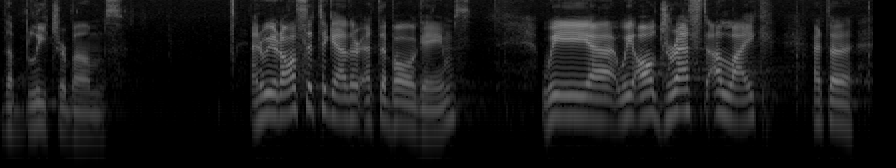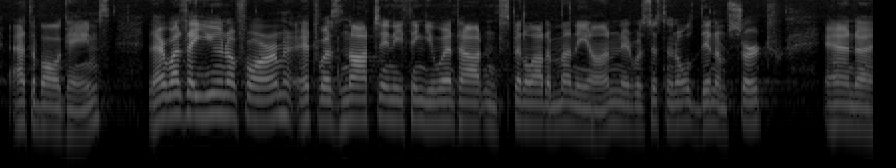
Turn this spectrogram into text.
the bleacher bums. And we would all sit together at the ball games. We, uh, we all dressed alike at the, at the ball games. There was a uniform. It was not anything you went out and spent a lot of money on. It was just an old denim shirt and, uh,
